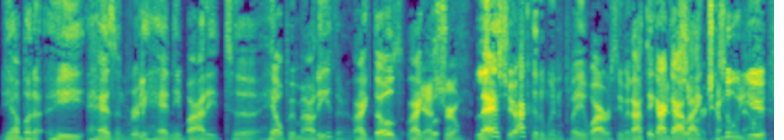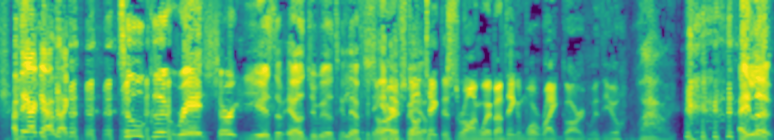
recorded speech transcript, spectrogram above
Yeah, but uh, he hasn't really had anybody to help him out either. Like those, like Yeah, it's true. Last year, I could have went and played wide receiver. And I think I got Sarge, like two years. I think I got like two good red shirt years of eligibility left in the NFL. don't take this the wrong way, but I'm thinking more right guard with you. Wow. hey, look.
